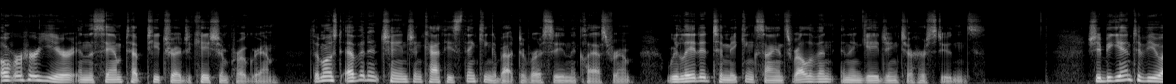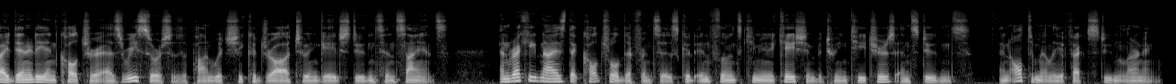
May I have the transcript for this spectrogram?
Over her year in the SAMTEP teacher education program, the most evident change in Kathy's thinking about diversity in the classroom related to making science relevant and engaging to her students. She began to view identity and culture as resources upon which she could draw to engage students in science, and recognized that cultural differences could influence communication between teachers and students, and ultimately affect student learning.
